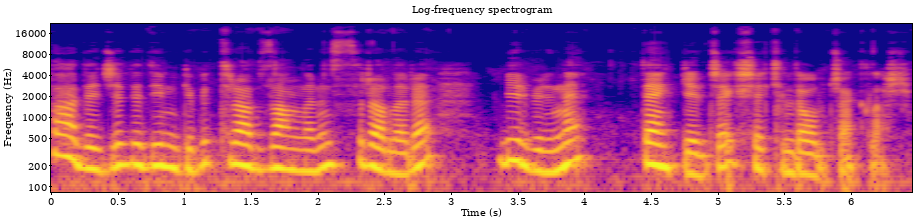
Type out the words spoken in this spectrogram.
sadece dediğim gibi trabzanların sıraları birbirine denk gelecek şekilde olacaklar.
